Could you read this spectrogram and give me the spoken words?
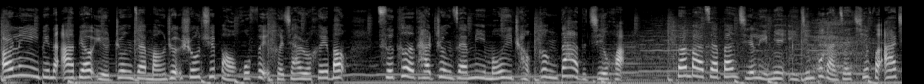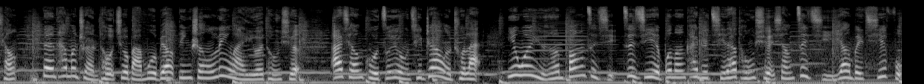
而另一边的阿彪也正在忙着收取保护费和加入黑帮，此刻他正在密谋一场更大的计划。班霸在班级里面已经不敢再欺负阿强，但他们转头就把目标盯上了另外一位同学。阿强鼓足勇气站了出来，因为允恩帮自己，自己也不能看着其他同学像自己一样被欺负。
